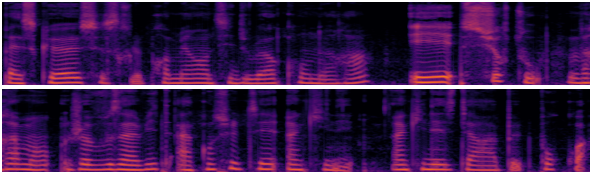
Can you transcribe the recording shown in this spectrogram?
parce que ce sera le premier antidouleur qu'on aura. Et surtout, vraiment, je vous invite à consulter un kiné, un kinésithérapeute. Pourquoi?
